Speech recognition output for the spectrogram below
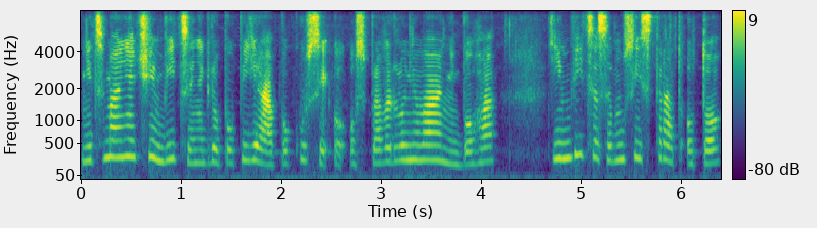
Nicméně čím více někdo popírá pokusy o ospravedlňování Boha, tím více se musí starat o to,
